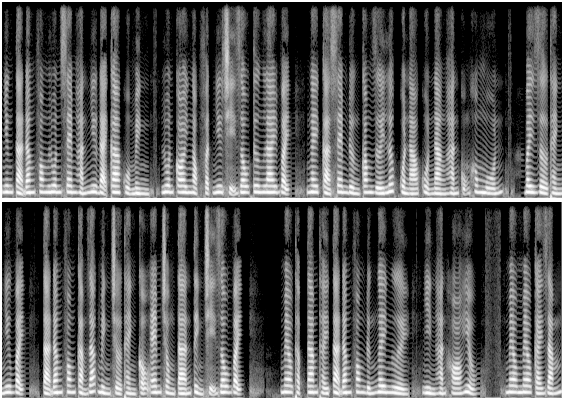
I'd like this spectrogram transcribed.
Nhưng tả Đăng Phong luôn xem hắn như đại ca của mình. Luôn coi Ngọc Phật như chị dâu tương lai vậy. Ngay cả xem đường cong dưới lớp quần áo của nàng hắn cũng không muốn. Bây giờ thành như vậy, tả Đăng Phong cảm giác mình trở thành cậu em chồng tán tỉnh chị dâu vậy. Mèo thập tam thấy tả Đăng Phong đứng ngây người, nhìn hắn khó hiểu. Mèo mèo cái rắm,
